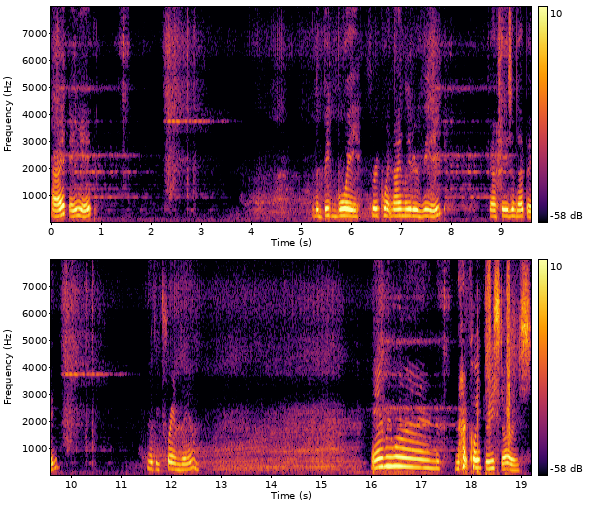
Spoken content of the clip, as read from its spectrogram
Alright, 88. The big boy 3.9 liter V8. Which actually isn't that big. At the Trans Am. Won! Not quite three stars.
